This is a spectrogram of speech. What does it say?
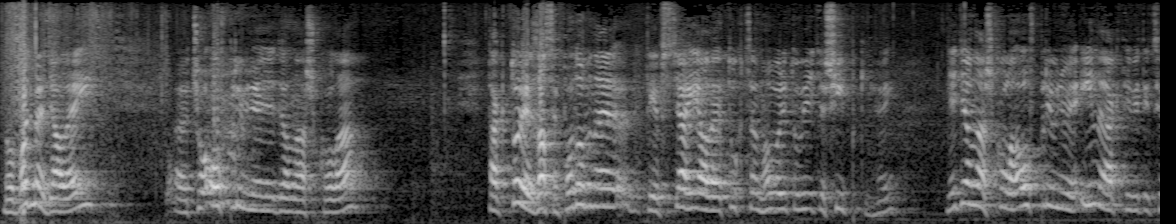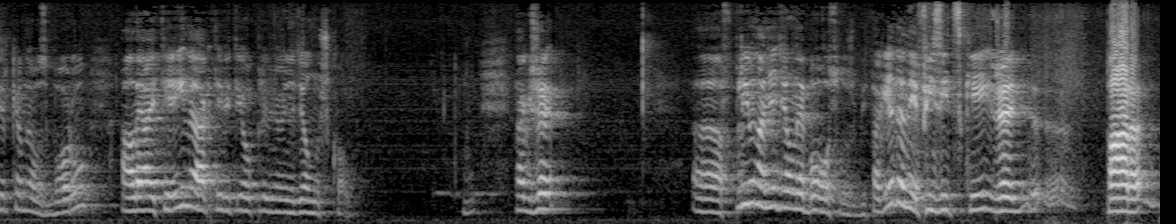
No poďme ďalej. E, čo ovplyvňuje nedelná škola? Tak to je zase podobné, tie vzťahy, ale tu chcem hovoriť, tu vidíte šípky. Hej? Nedelná škola ovplyvňuje iné aktivity cirkevného zboru, ale aj tie iné aktivity ovplyvňujú nedelnú školu. Takže e, vplyv na nedelné bohoslužby. Tak jeden je fyzický, že pár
